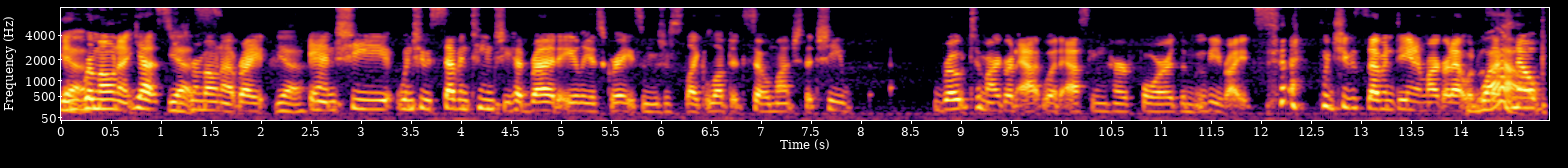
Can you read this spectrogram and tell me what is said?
Yeah. And Ramona, yes, Yes. Ramona, right? Yeah. And she, when she was seventeen, she had read Alias Grace and was just like loved it so much that she wrote to Margaret Atwood asking her for the movie rights when she was 17 and Margaret Atwood was Wow. like nope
